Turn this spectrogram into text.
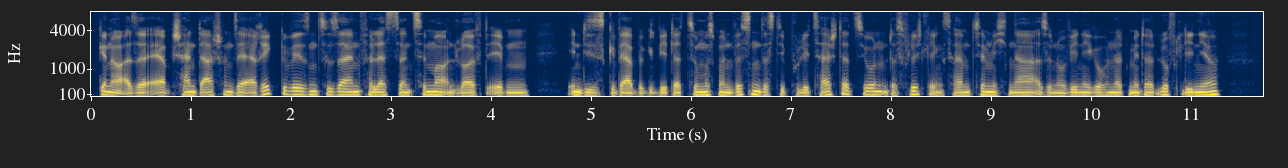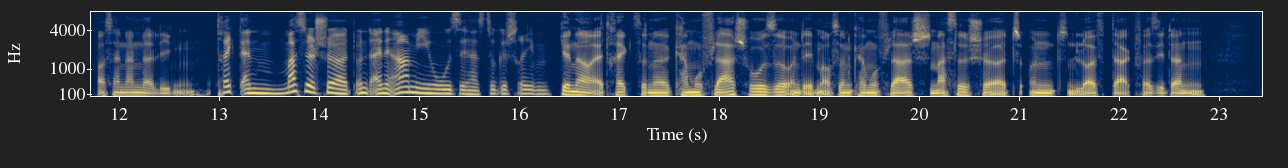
Genau, also er scheint da schon sehr erregt gewesen zu sein, verlässt sein Zimmer und läuft eben in dieses Gewerbegebiet. Dazu muss man wissen, dass die Polizeistation und das Flüchtlingsheim ziemlich nah, also nur wenige hundert Meter Luftlinie, auseinander liegen. Trägt ein Muscle-Shirt und eine Army-Hose, hast du geschrieben. Genau, er trägt so eine Camouflage-Hose und eben auch so ein Camouflage-Muscle-Shirt und läuft da quasi dann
